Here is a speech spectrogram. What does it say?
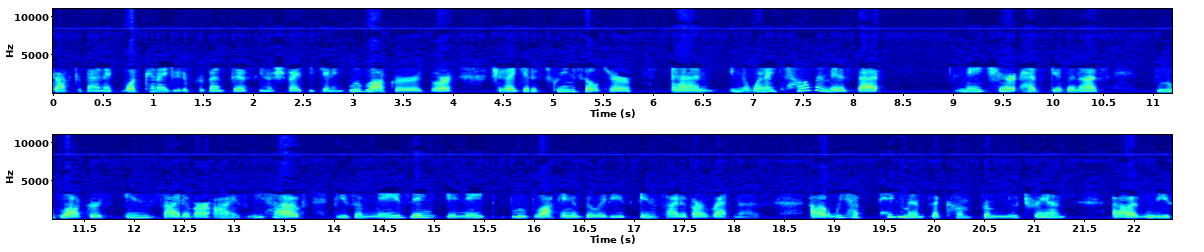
Dr. Banik, what can I do to prevent this? You know, should I be getting blue blockers or should I get a screen filter? And, you know, what I tell them is that nature has given us blue blockers inside of our eyes. We have these amazing innate blue blocking abilities inside of our retinas. Uh, we have pigments that come from nutrients. Uh, these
